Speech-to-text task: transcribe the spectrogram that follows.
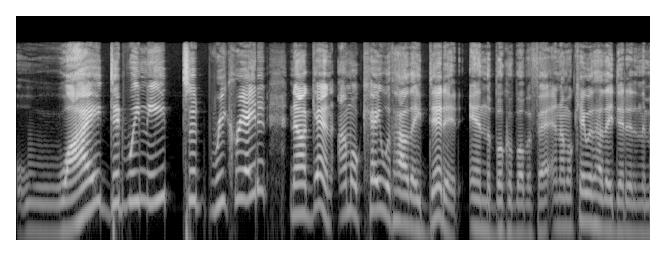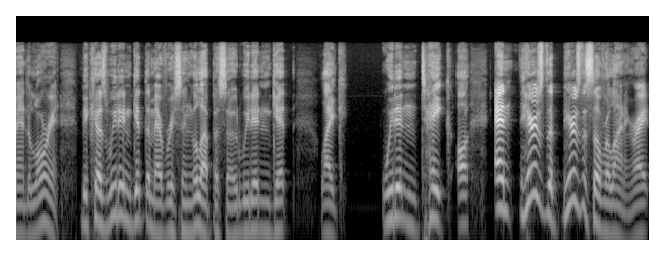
why did we need to recreate it? Now, again, I'm okay with how they did it in the Book of Boba Fett, and I'm okay with how they did it in The Mandalorian because we didn't get them every single episode. We didn't get like we didn't take all. And here's the here's the silver lining, right?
